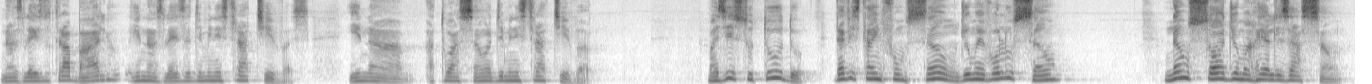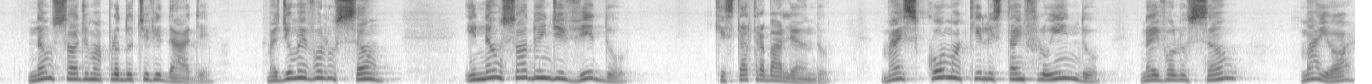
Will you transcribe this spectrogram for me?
nas leis do trabalho e nas leis administrativas e na atuação administrativa. Mas isso tudo deve estar em função de uma evolução não só de uma realização, não só de uma produtividade, mas de uma evolução. E não só do indivíduo que está trabalhando, mas como aquilo está influindo na evolução maior,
